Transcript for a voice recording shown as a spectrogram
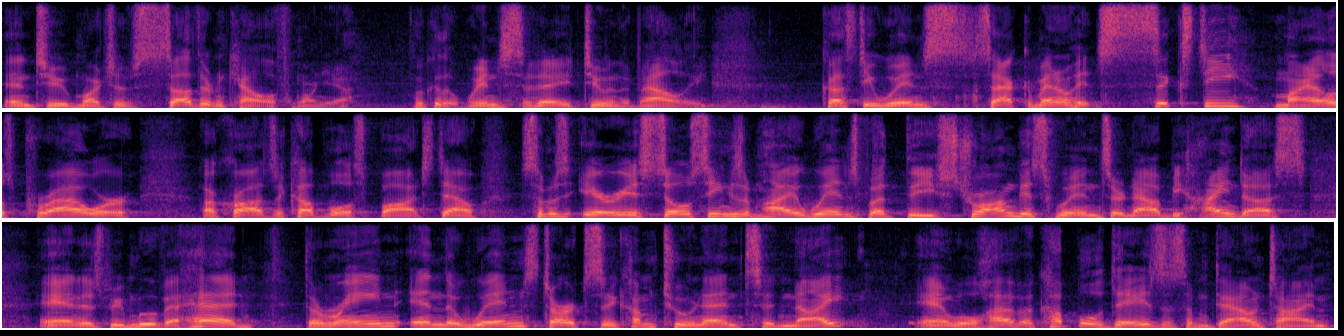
into much of southern California. Look at the winds today too in the valley. Gusty winds, Sacramento hit 60 miles per hour across a couple of spots. Now, some areas still seeing some high winds, but the strongest winds are now behind us. And as we move ahead, the rain and the wind starts to come to an end tonight. And we'll have a couple of days of some downtime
